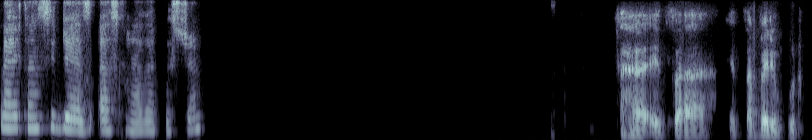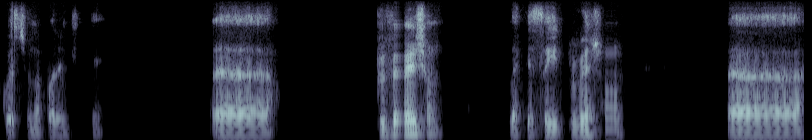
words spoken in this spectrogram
Now I can see has asked another question. Uh, it's a it's a very good question apparently. Uh, prevention, like I said, prevention. Uh,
